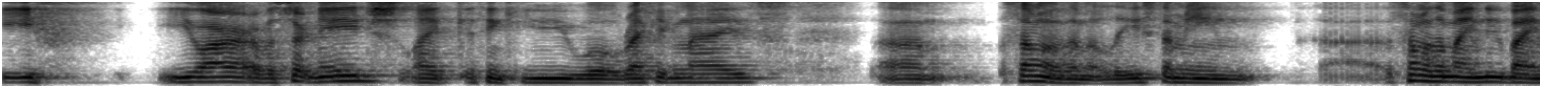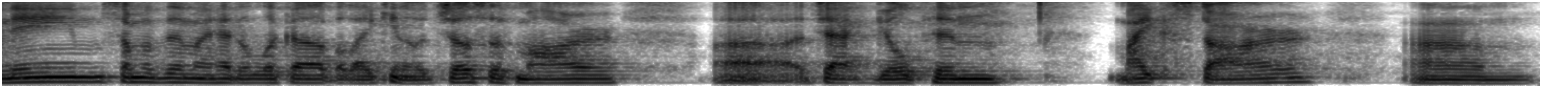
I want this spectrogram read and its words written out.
if you are of a certain age, like I think you will recognize um, some of them at least. I mean, uh, some of them I knew by name, some of them I had to look up, but like, you know, Joseph Maher, uh, Jack Gilpin, Mike Starr, um,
